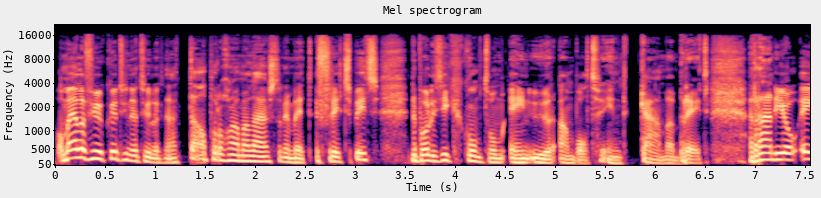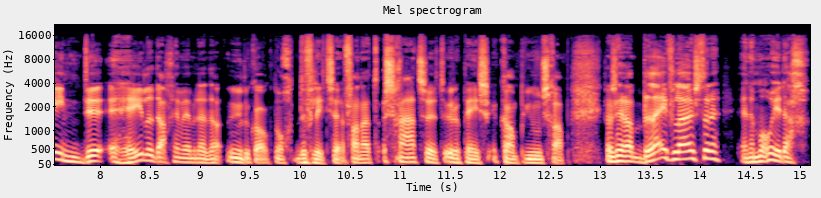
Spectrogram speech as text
Om 11 uur kunt u natuurlijk naar het taalprogramma luisteren met Frits Spits. De politiek komt om 1 uur aan bod in Kamerbreed. Radio 1 de hele dag. En we hebben natuurlijk ook nog de flitsen van het schaatsen, het Europees kampioenschap. Ik zou zeggen, blijf luisteren en een mooie dag.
